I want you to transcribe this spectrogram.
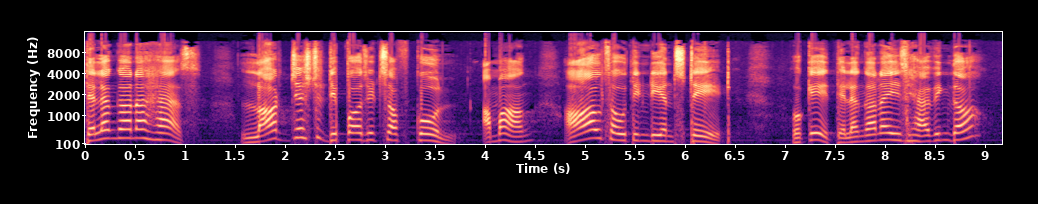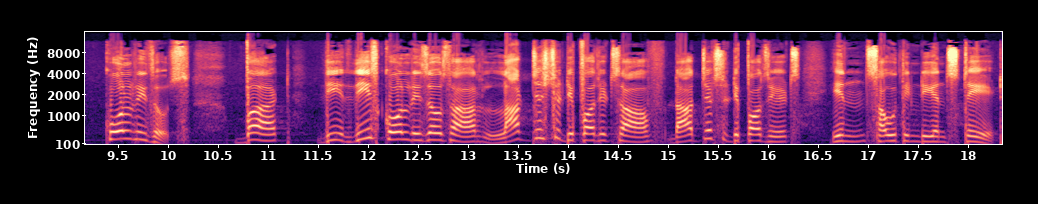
Telangana has largest deposits of coal among all South Indian state. Okay, Telangana is having the coal reserves, but the, these coal reserves are largest deposits of largest deposits in South Indian state.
